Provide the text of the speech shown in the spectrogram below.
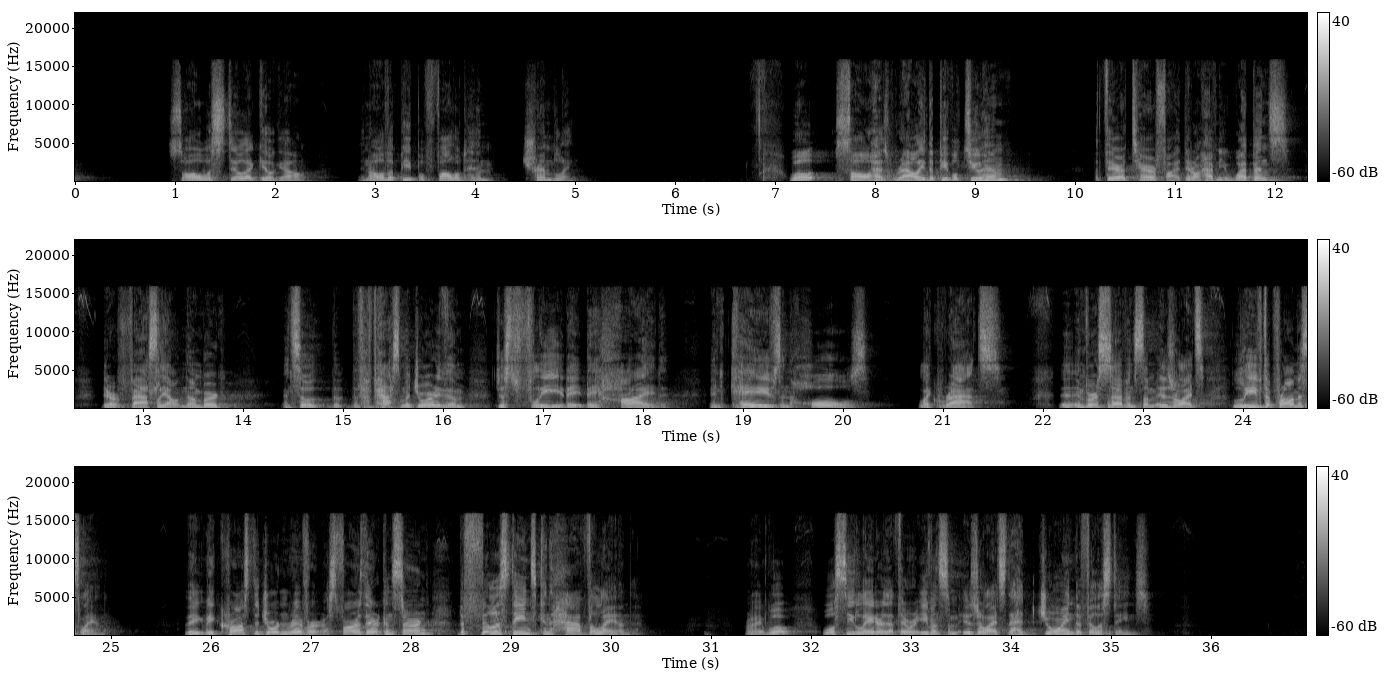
Saul was still at Gilgal, and all the people followed him, trembling. Well, Saul has rallied the people to him, but they are terrified. They don't have any weapons, they are vastly outnumbered. And so the, the vast majority of them just flee. They, they hide in caves and holes like rats. In, in verse 7, some Israelites leave the promised land. They, they cross the Jordan River. As far as they're concerned, the Philistines can have the land. Right? We'll, we'll see later that there were even some Israelites that had joined the Philistines.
